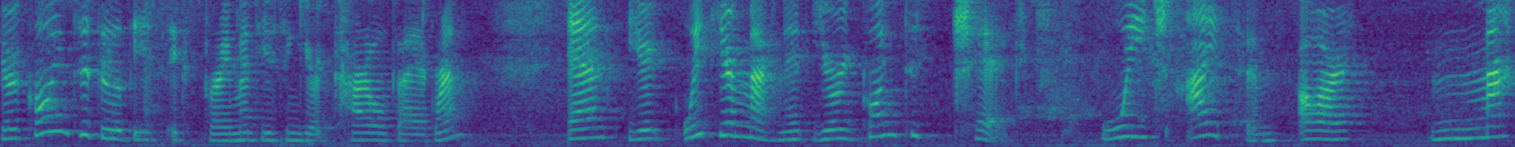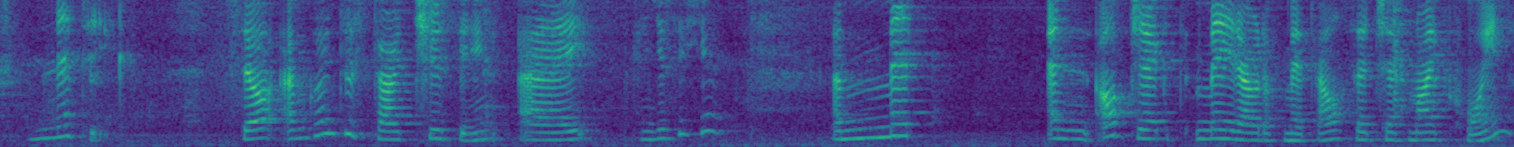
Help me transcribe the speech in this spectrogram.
You're going to do this experiment using your Carroll diagram and with your magnet you're going to check which items are magnetic. So I'm going to start choosing a, can you see here? A met, an object made out of metal such as my coin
